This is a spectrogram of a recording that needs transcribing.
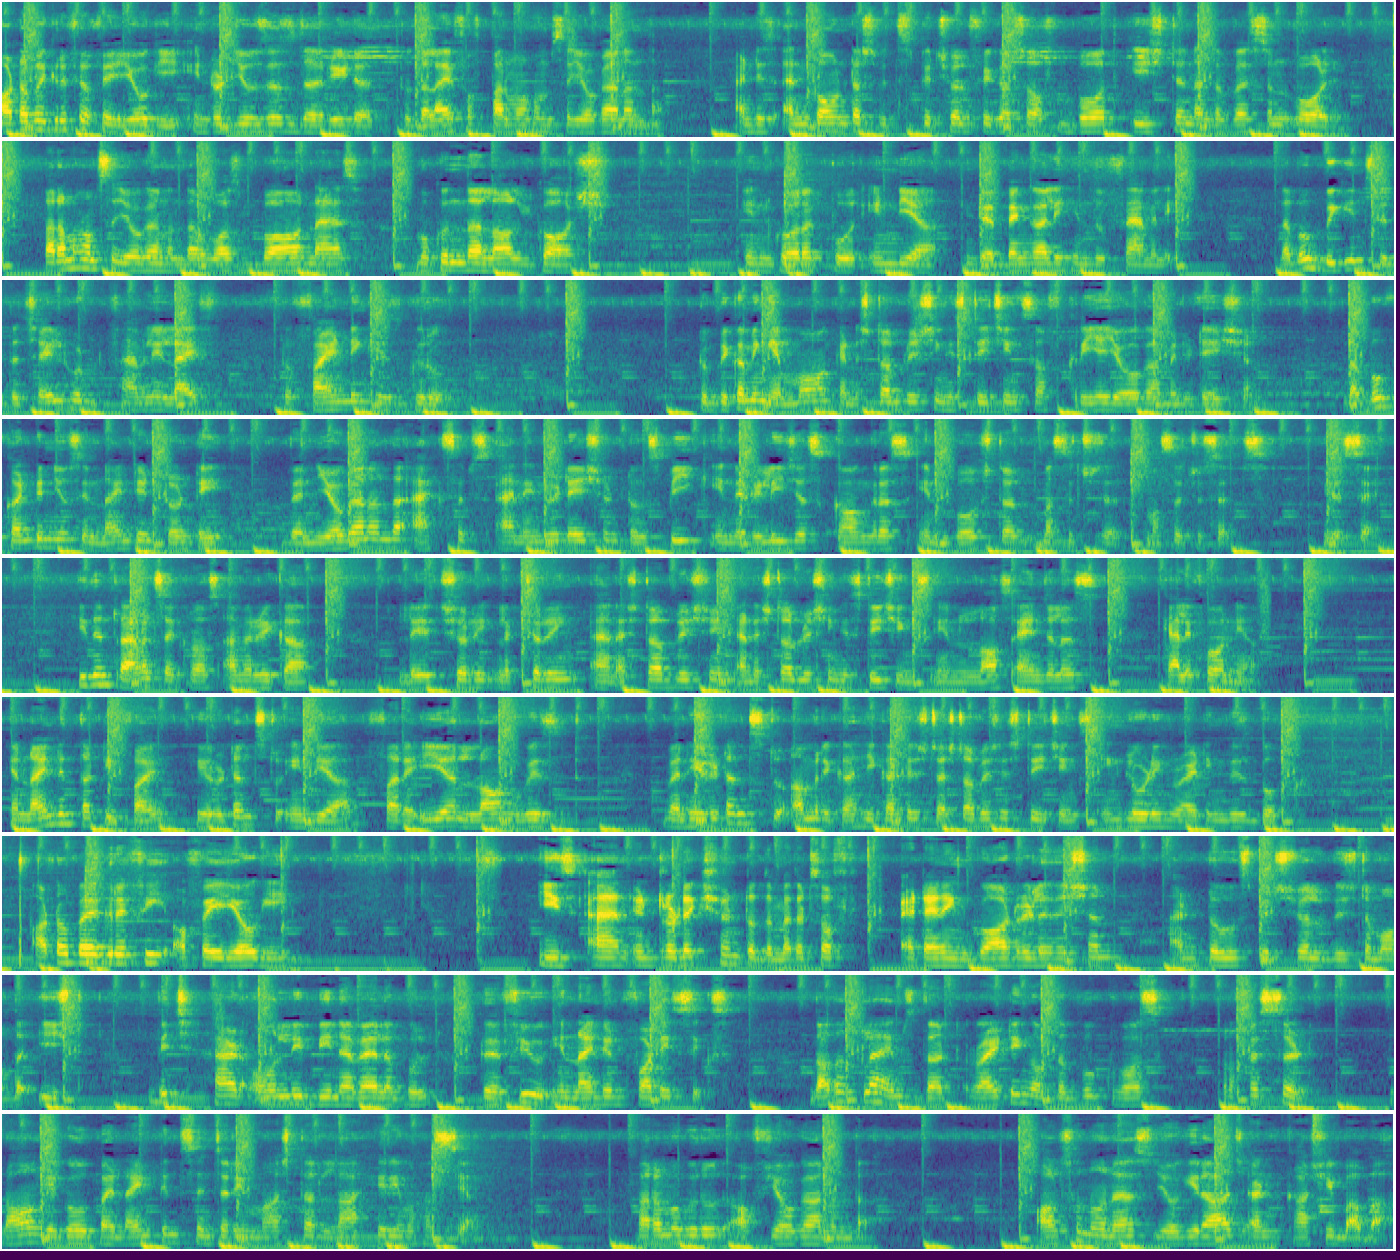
Autobiography of a Yogi introduces the reader to the life of Paramahansa Yogananda and his encounters with spiritual figures of both Eastern and the Western world. Paramahansa Yogananda was born as Mukunda Lal Ghosh in Gorakhpur, India, into a Bengali Hindu family. The book begins with the childhood family life to finding his guru, to becoming a monk and establishing his teachings of Kriya Yoga meditation. The book continues in 1920 when Yogananda accepts an invitation to speak in a religious congress in Boston, Massachusetts, USA. He then travels across America, lecturing, lecturing and establishing and establishing his teachings in Los Angeles, California. In 1935, he returns to India for a year long visit. When he returns to America, he continues to establish his teachings, including writing this book. Autobiography of a Yogi is an introduction to the methods of attaining God realization and to spiritual wisdom of the East, which had only been available to a few in 1946. The author claims that writing of the book was professed long ago by 19th century master Lahiri Mahasaya, Paramaguru of Yogananda, also known as Yogiraj and Kashi Baba.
